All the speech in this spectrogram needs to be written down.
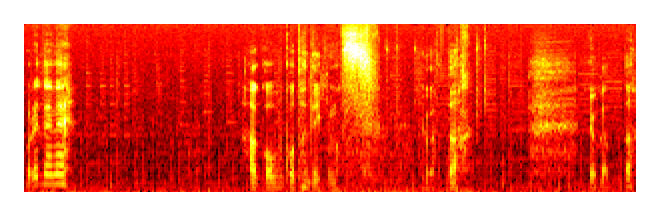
これでね運ぶことできます。よかった。よかった。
